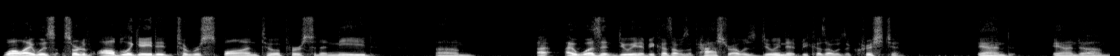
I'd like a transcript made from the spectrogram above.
while I was sort of obligated to respond to a person in need. Um, I wasn't doing it because I was a pastor. I was doing it because I was a Christian and and um,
